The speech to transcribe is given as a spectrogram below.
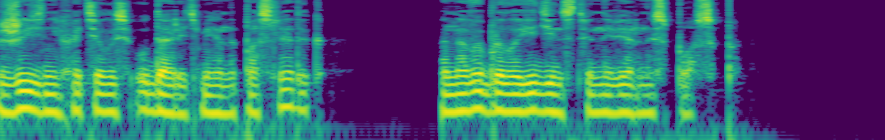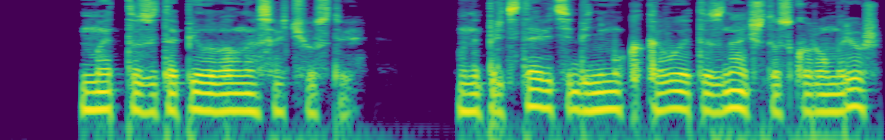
жизни хотелось ударить меня напоследок, она выбрала единственный верный способ. Мэтта затопила волна сочувствия. Он и представить себе не мог, каково это знать, что скоро умрешь,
